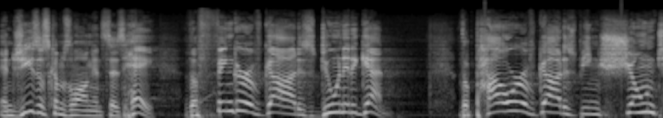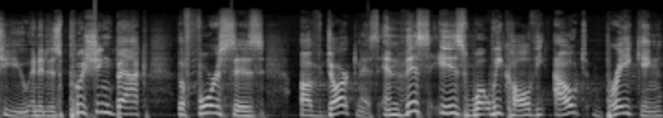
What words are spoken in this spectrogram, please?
And Jesus comes along and says, Hey, the finger of God is doing it again. The power of God is being shown to you, and it is pushing back the forces of darkness. And this is what we call the outbreaking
